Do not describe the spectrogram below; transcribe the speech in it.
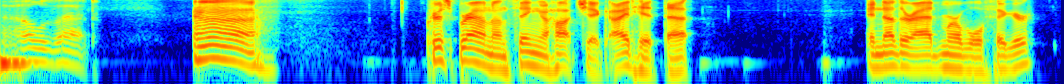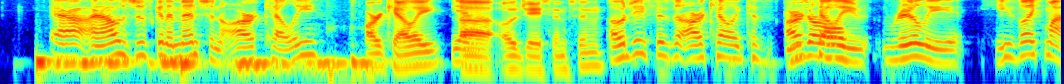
The hell was that? uh, chris brown on saying a hot chick i'd hit that another admirable figure Yeah, and I was just gonna mention R. Kelly, r kelly Yeah. uh, oj simpson O.J. Simpson, R. Kelly, because R. These are Kelly all- really he's like my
